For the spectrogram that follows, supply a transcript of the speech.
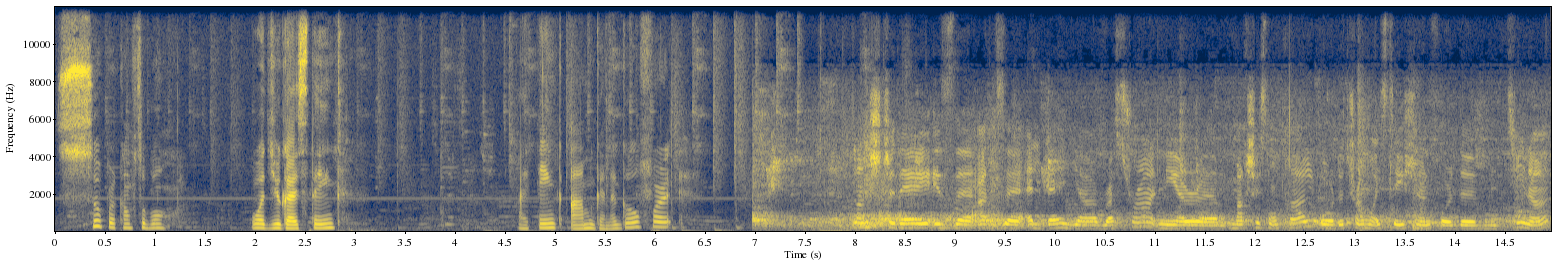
super comfortable what do you guys think i think i'm gonna go for it lunch today is at uh, El Behia restaurant near uh, Marché Central or the tramway station for the Medina.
